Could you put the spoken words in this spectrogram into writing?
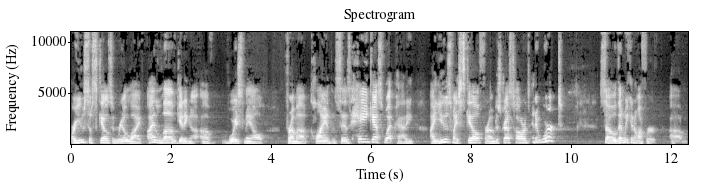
or use of skills in real life. I love getting a, a voicemail from a client that says, "Hey, guess what, Patty? I used my skill from distress tolerance and it worked." So then we can offer um,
